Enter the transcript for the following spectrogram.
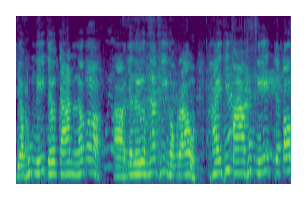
เดี๋ยวพรุ่งนี้เจอกันแล้วก็อ่าอย่าลืมหน้าที่ของเรา ใครที่มาพรุ่งนี้จะต้อง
